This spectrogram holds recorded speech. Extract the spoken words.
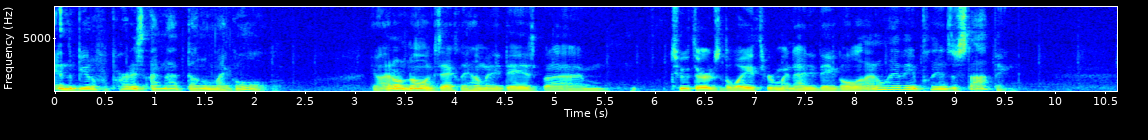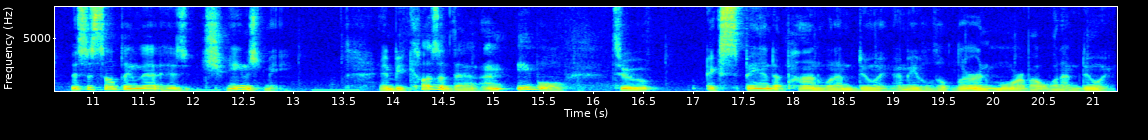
And the beautiful part is, I'm not done with my goal. You know, I don't know exactly how many days, but I'm two thirds of the way through my 90 day goal, and I don't have any plans of stopping. This is something that has changed me. And because of that, I'm able to expand upon what I'm doing. I'm able to learn more about what I'm doing.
